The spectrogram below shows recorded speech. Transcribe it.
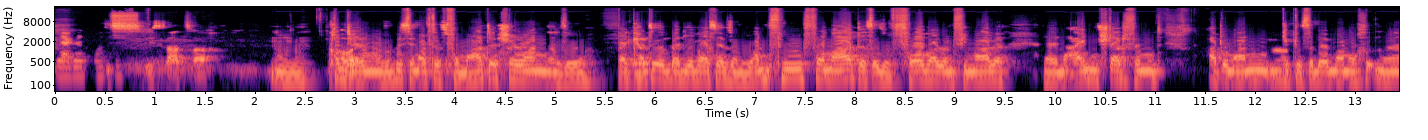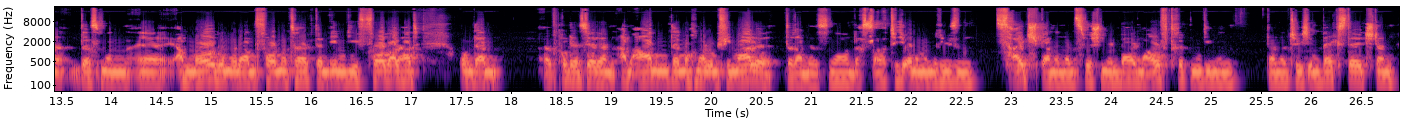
ja, ist, ist Tatsache. Mhm. Kommt Aber, ja immer so ein bisschen auf das Format der Show an. Also bei Katte, bei dir war es ja so ein Run-Through-Format, das also Vorwahl und Finale äh, in einem stattfindet. Ab und an gibt es aber immer noch, ne, dass man äh, am Morgen oder am Vormittag dann eben die Vorwahl hat und dann äh, potenziell dann am Abend dann nochmal im Finale dran ist. Ne? Und das ist natürlich auch nochmal eine riesen Zeitspanne dann zwischen den beiden Auftritten, die man dann natürlich im Backstage dann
